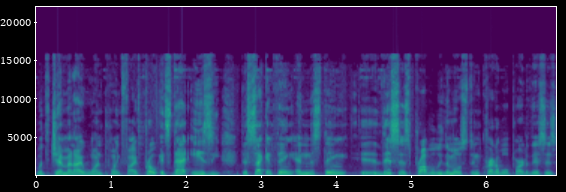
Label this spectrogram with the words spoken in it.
with Gemini 1.5 Pro. It's that easy. The second thing, and this thing, this is probably the most incredible part of this, is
